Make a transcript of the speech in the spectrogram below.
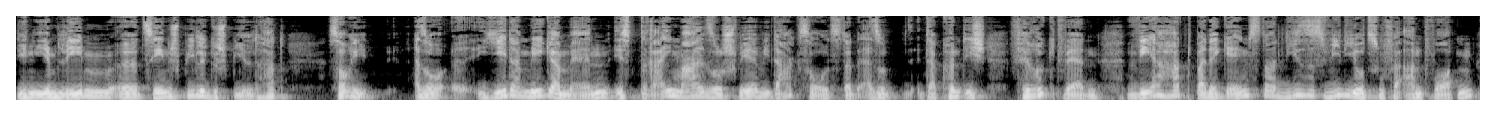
die in ihrem Leben äh, zehn Spiele gespielt hat. Sorry, also äh, jeder Mega Man ist dreimal so schwer wie Dark Souls. Da, also da könnte ich verrückt werden. Wer hat bei der GameStar dieses Video zu verantworten?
